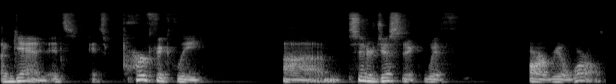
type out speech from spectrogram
Again, it's it's perfectly um, synergistic with our real world.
